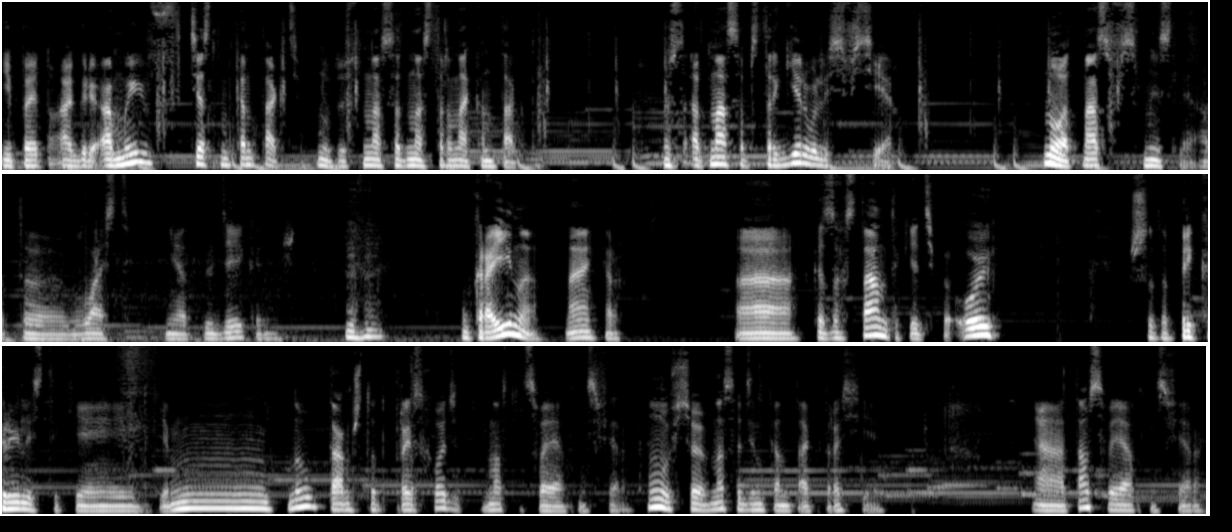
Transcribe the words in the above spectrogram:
И поэтому, а, говорю, а мы в тесном контакте. Ну, то есть у нас одна сторона контакта. То есть от нас абстрагировались все. Ну, от нас в смысле, от э, власти, не от людей, конечно. Угу. Украина, нахер. А Казахстан такие, типа, ой, что-то прикрылись такие, такие м-м, ну, там что-то происходит, у нас тут своя атмосфера. Ну, все, у нас один контакт, Россия. А там своя атмосфера.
